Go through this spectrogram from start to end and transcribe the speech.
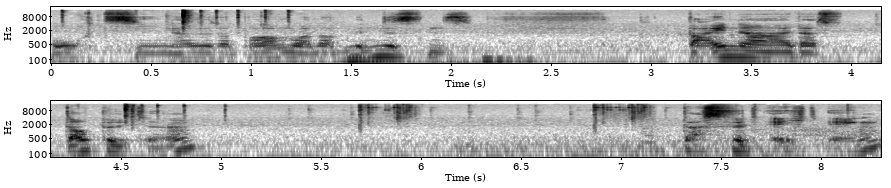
hochziehen. Also da brauchen wir noch mindestens beinahe das Doppelte. Das wird echt eng.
